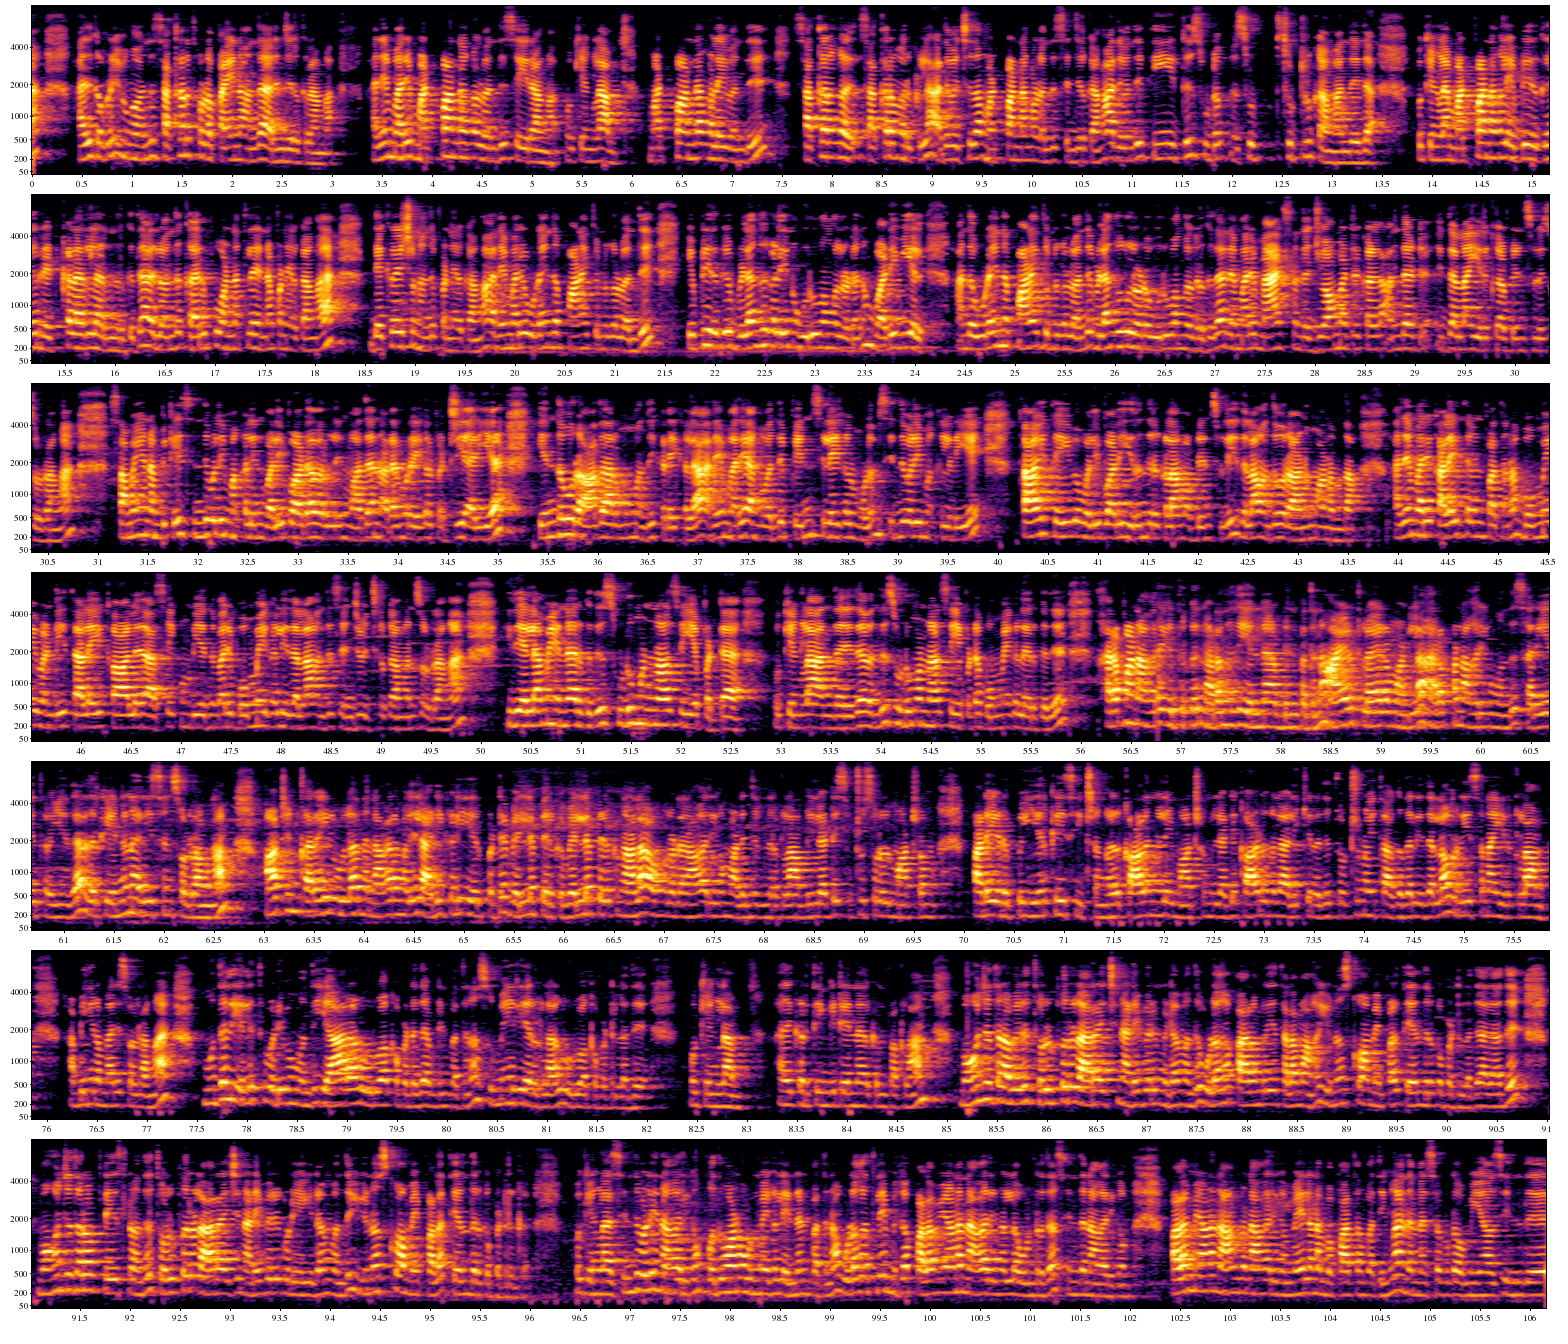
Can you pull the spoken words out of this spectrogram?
அதுக்கப்புறம் இவங்க வந்து சக்கரத்தோட பயனை வந்து அறிஞ்சிருக்கிறாங்க. அதே மாதிரி மட்பாண்டங்கள் வந்து செய்கிறாங்க ஓகேங்களா? மட்பாண்டங்களை வந்து சக்கரங்கள் சக்கரம் இருக்குல்ல அதை வச்சு தான் மட்பாண்டங்கள் வந்து செஞ்சுருக்காங்க. அதை வந்து தீயிட்டு சுட சுட் சுட்டிருக்காங்க அந்த இதை. ஓகேங்களா? மட்பாண்டங்கள் எப்படி இருக்குது ரெட் கலரில் இருந்திருக்குது. அதில் வந்து கருப்பு வண்ணத்தில் என்ன பண்ணியிருக்காங்க டெக்கரேஷன் வந்து பண்ணியிருக்காங்க அதே மாதிரி உடைந்த பானை துண்டுகள் வந்து எப்படி இருக்குது விலங்குகளின் உருவங்களுடனும் வடிவியல். அந்த உடைந்த பானை துண்டுகள் வந்து விலங்குகளோட உருவங்கள் இருக்குது. அதே மாதிரி மேக்ஸ் அந்த ஜியாமெட்ரிக்கல் அந்த இதெல்லாம் இருக்குது அப்படின்னு சொல்லி சொல்கிறாங்க சமய நம்பிக்கை சிந்துவெளி மக்களின் வழிபாடு அவர்களின் மத நடைமுறைகள் பற்றி அறிய எந்த ஒரு ஆதாரமும் வந்து கிடைக்கல. அதே மாதிரி அங்கே வந்து பெண் சிலைகள் மூலம் சிந்துவெளி மக்களிடையே தாய் தெய்வ வழிபாடு இருந்திருக்கலாம் அப்படின்னு சொல்லி இதெல்லாம் வந்து ஒரு அனுமானம் தான் அதே மாதிரி கலைத்திறன் பார்த்தோன்னா பொம்மை வண்டி தலை கால் அசைக்க முடியாது இந்த மாதிரி பொம்மைகள் இதெல்லாம் வந்து செஞ்சு வச்சிருக்காங்கன்னு சொல்றாங்க. இது எல்லாமே என்ன இருக்குது? சுடுமண்ணால் செய்யப்பட்ட ஓகேங்களா? அந்த இதை வந்து சுடுமண்ணால் செய்யப்பட்ட பொம்மைகள் இருக்குது. ஹரப்பா நாகரிகத்துக்கு நடந்தது என்ன அப்படின்னு பார்த்தோன்னா ஆயிரத்தி தொள்ளாயிரம் ஆண்டில் ஹரப்பா நாகரிகம் வந்து சரிய தொடங்கியது அதற்கு என்னென்ன ரீசன் சொல்கிறாங்கன்னா ஆற்றின் கரையில் உள்ள அந்த நகரங்களில் அடிக்கடி ஏற்பட்ட வெள்ளப்பெருக்கு. வெள்ளப்பெருக்குனால அவங்களோட நாகரிகம் அழிஞ்சிருந்திருக்கலாம். அப்படி இல்லாட்டி சுற்றுச்சூழல் மாற்றம் படையெடுப்பு இயற்கை சீற்றங்கள் காலநிலை மாற்றம் இல்லாட்டி காடுகளை அழிக்கிறது தொற்று நோய் தாக்குதல் இதெல்லாம் ஒரு ரீசனாக இருக்கலாம் அப்படிங்கிற மாதிரி சொல்கிறாங்க முதல் எழுத்து வடிவம் வந்து யாரால் உருவாக்கப்பட்டது அப்படின்னு பார்த்தோன்னா சுமேரியர்களால் உருவாக்கப்பட்டுள்ளது. ஓகேங்களா? அதுக்கடுத்து இங்கிட்ட என்ன இருக்குன்னு பார்க்கலாம். மொஹஞ்சதாரோவில் தொல்பொருள் ஆராய்ச்சி நடைபெறும் இடம் வந்து உலக பாரம்பரிய தலமாக யுனெஸ்கோ அமைப்பால் தேர்ந்தெடுக்கப்பட்டுள்ளது. அதாவது மொஹஞ்சதாரோ பிளேஸ்ல வந்து தொல்பொருள் ஆராய்ச்சி நடைபெறக்கூடிய இடம் வந்து யுனெஸ்கோ அமைப்பால தேர்ந்தெடுக்கப்பட்டிருக்கு. ஓகேங்களா சிந்து வழி நாகரிகம் பொதுவான உண்மைகள் என்னன்னு பார்த்தோன்னா உலகத்திலே மிக பழமையான நாகரிகங்கள்ல ஒன்றுதான் சிந்து நாகரிகம். பழமையான நான்கு நாகரிகம் மேல நம்ம பார்த்தோம் பார்த்தீங்களா? அந்த மெசபடோமியா சிந்து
